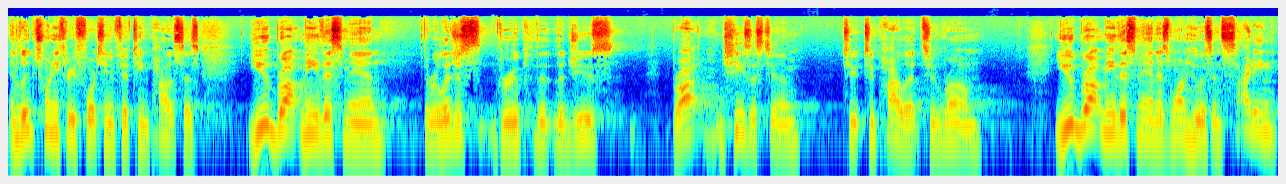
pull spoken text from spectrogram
In Luke 23 14 and 15, Pilate says, You brought me this man, the religious group, the, the Jews, brought Jesus to him, to, to Pilate, to Rome. You brought me this man as one who is inciting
